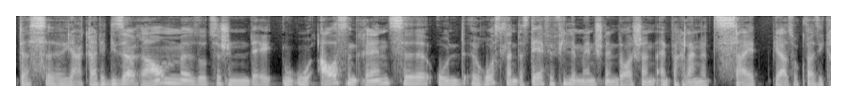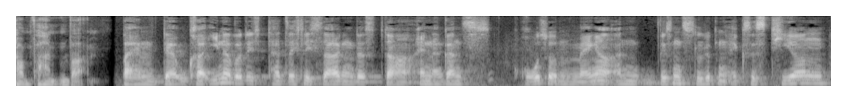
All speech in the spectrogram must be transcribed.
dass äh, ja gerade dieser Raum äh, so zwischen der EU-Außengrenze und äh, Russland, dass der für viele Menschen in Deutschland einfach lange Zeit ja so quasi kaum vorhanden war. Beim der Ukraine würde ich tatsächlich sagen, dass da eine ganz große Menge an Wissenslücken existieren,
